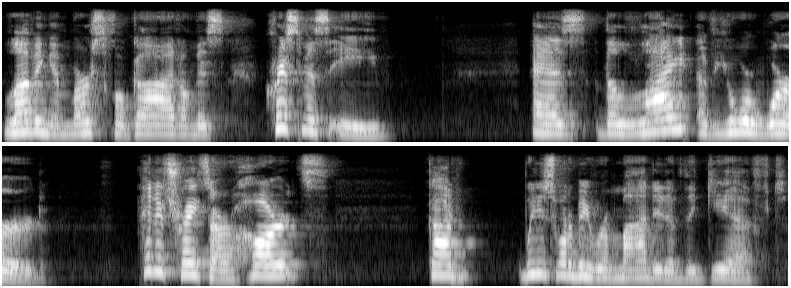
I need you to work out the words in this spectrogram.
loving, and merciful God, on this Christmas Eve, as the light of your word penetrates our hearts, God, we just want to be reminded of the gift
